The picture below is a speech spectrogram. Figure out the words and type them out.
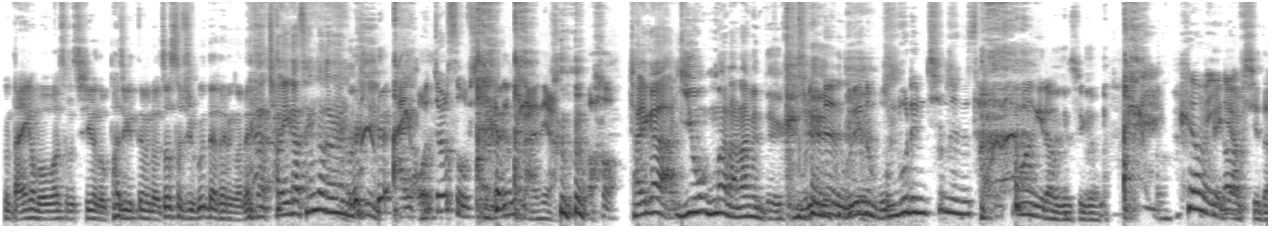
그럼 나이가 먹어갈수록 지위가 높아지기 때문에 어쩔 수 없이 꼰대가 되는 거네. 그러니까 자기가 생각을 하는 거지. 아니 어쩔 수 없이 되는 건 아니야. 어, 자기가 이용만 안 하면 돼. 근데 우리는 우리는 몸부림치는 사- 상황이라고 지금 그러면 이거 얘기합시다.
